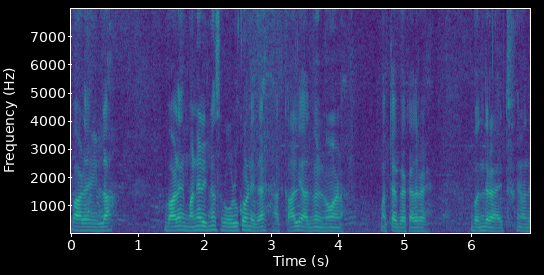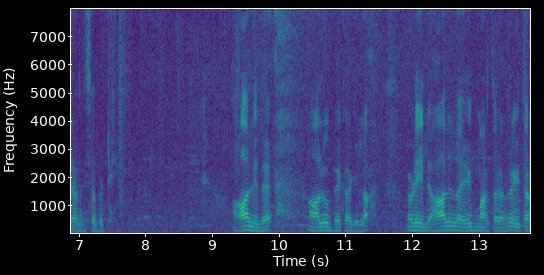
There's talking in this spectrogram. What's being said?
ಬಾಳೆಹಣ್ಣಿಲ್ಲ ಬಾಳೆಹಣ್ಣು ಮನೇಲಿ ಇನ್ನೂ ಸ್ವಲ್ಪ ಉಳ್ಕೊಂಡಿದೆ. ಅದು ಖಾಲಿ ಆದಮೇಲೆ ನೋಡೋಣ. ಮತ್ತೆ ಬೇಕಾದರೆ ಬಂದರೆ ಆಯಿತು. ಇನ್ನೊಂದು ಎರಡು ದಿವಸ ಬಿಟ್ಟು. ಹಾಲಿದೆ. ಹಾಲು ಬೇಕಾಗಿಲ್ಲ. ನೋಡಿ, ಇಲ್ಲಿ ಹಾಲೆಲ್ಲ ಹೇಗೆ ಮಾರ್ತಾರೆ ಅಂದರೆ ಈ ಥರ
